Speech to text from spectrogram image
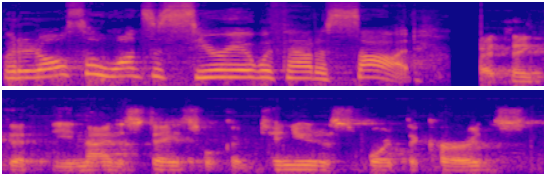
but it also wants a Syria without Assad. I think that the United States will continue to support the Kurds.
